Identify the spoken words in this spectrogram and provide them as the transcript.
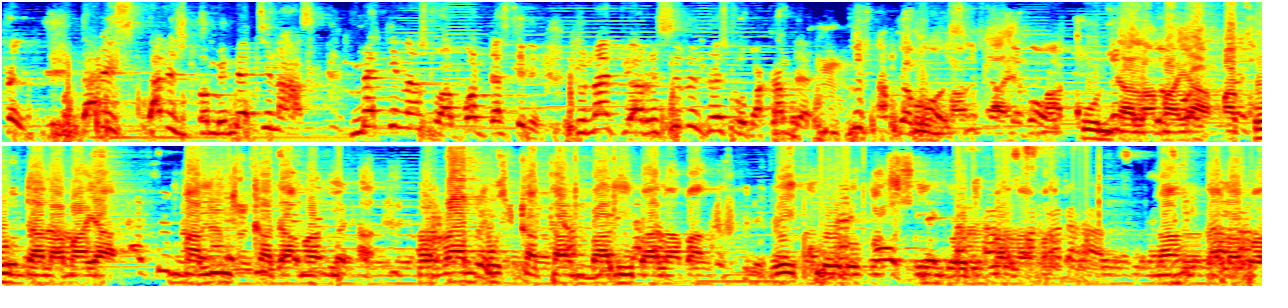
trait that is that is dominating us, making us to abort destiny. Tonight we are receiving grace to overcome them. Lift up your voice. Lift up your voice. Makunda lamaya, makunda lamaya, malus kadamalika, rambus katambali balaba, rekoro basingo de balaba, mangalaba,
